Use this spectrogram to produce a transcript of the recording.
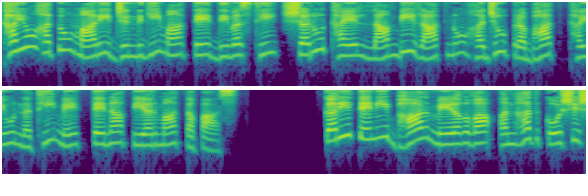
થયું હતું. મારી જિંદગીમાં તે દિવસથી શરૂ થયેલ લાંબી રાતનું હજુ પ્રભાત થયું નથી. મેં તેના પિયરમાં તપાસ કરી તેની ભાર મેળવવા અનહદ કોશિશ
